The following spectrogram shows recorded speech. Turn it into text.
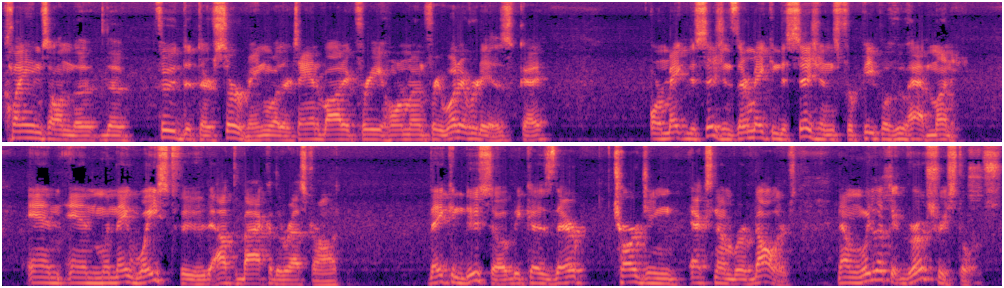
claims on the the food that they're serving, whether it's antibiotic free, hormone free, whatever it is, okay, or make decisions, they're making decisions for people who have money. And and when they waste food out the back of the restaurant, they can do so because they're charging X number of dollars. Now, when we look at grocery stores,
